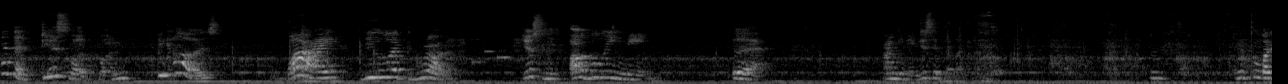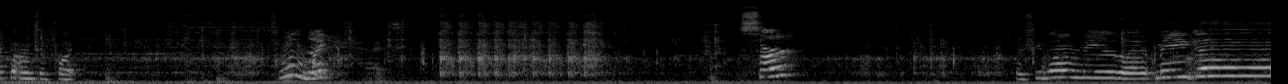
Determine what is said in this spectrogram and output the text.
hit that dislike button because why do you like the grotto? Just an ugly name. Ugh. I'm kidding. Just hit the like button. Hit the like button with your foot. Someone like, sir. If you love me, let me go.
